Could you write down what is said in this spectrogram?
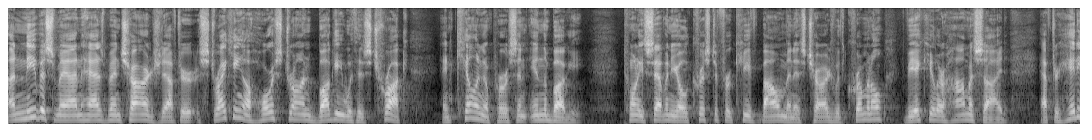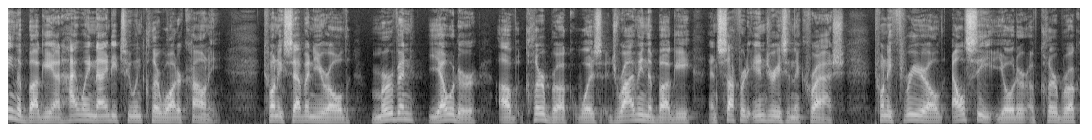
A Nevis man has been charged after striking a horse-drawn buggy with his truck and killing a person in the buggy. 27-year-old Christopher Keith Bauman is charged with criminal vehicular homicide after hitting the buggy on Highway 92 in Clearwater County. 27-year-old Mervyn Yoder of Clearbrook was driving the buggy and suffered injuries in the crash. 23-year-old Elsie Yoder of Clearbrook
